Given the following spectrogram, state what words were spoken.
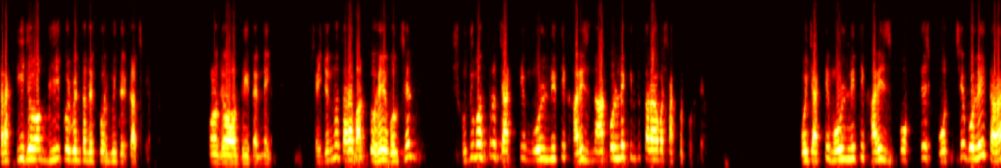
তারা কি জবাবদিহি করবেন তাদের কর্মীদের কাছে? কোনো জবাবদিহিতা নেই। সেই জন্য তারা বাধ্য হয়ে বলছেন, শুধুমাত্র চারটি মূল নীতি খারিজ না করলে কিন্তু তারা আবার স্বাক্ষর করতেন ওই চারটি মূলনীতি খারিজ করতে, করছে বলেই তারা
